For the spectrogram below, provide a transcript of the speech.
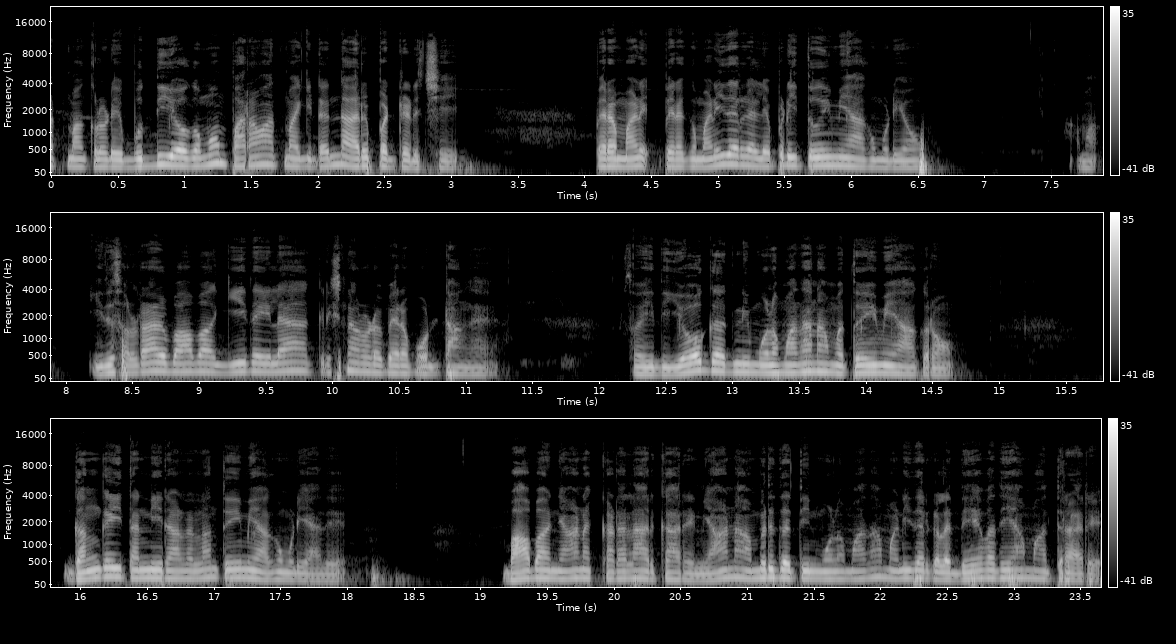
ஆத்மாக்களுடைய புத்தி யோகமும் பரமாத்மா கிட்டேருந்து அறுப்பட்டுடுச்சு பிற மனி பிறகு மனிதர்கள் எப்படி தூய்மையாக முடியும்? ஆமாம் இது சொல்கிறாரு பாபா கீதையில் கிருஷ்ணரோட பேரை போட்டாங்க. ஸோ இது யோக அக்னி மூலமாக தான் நம்ம தூய்மை ஆகிறோம் கங்கை தண்ணீராலெல்லாம் தூய்மை ஆக முடியாது. பாபா ஞானக்கடலாக இருக்கார். ஞான அமிர்தத்தின் மூலமாக தான் மனிதர்களை தேவதையாக மாற்றுறாரு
